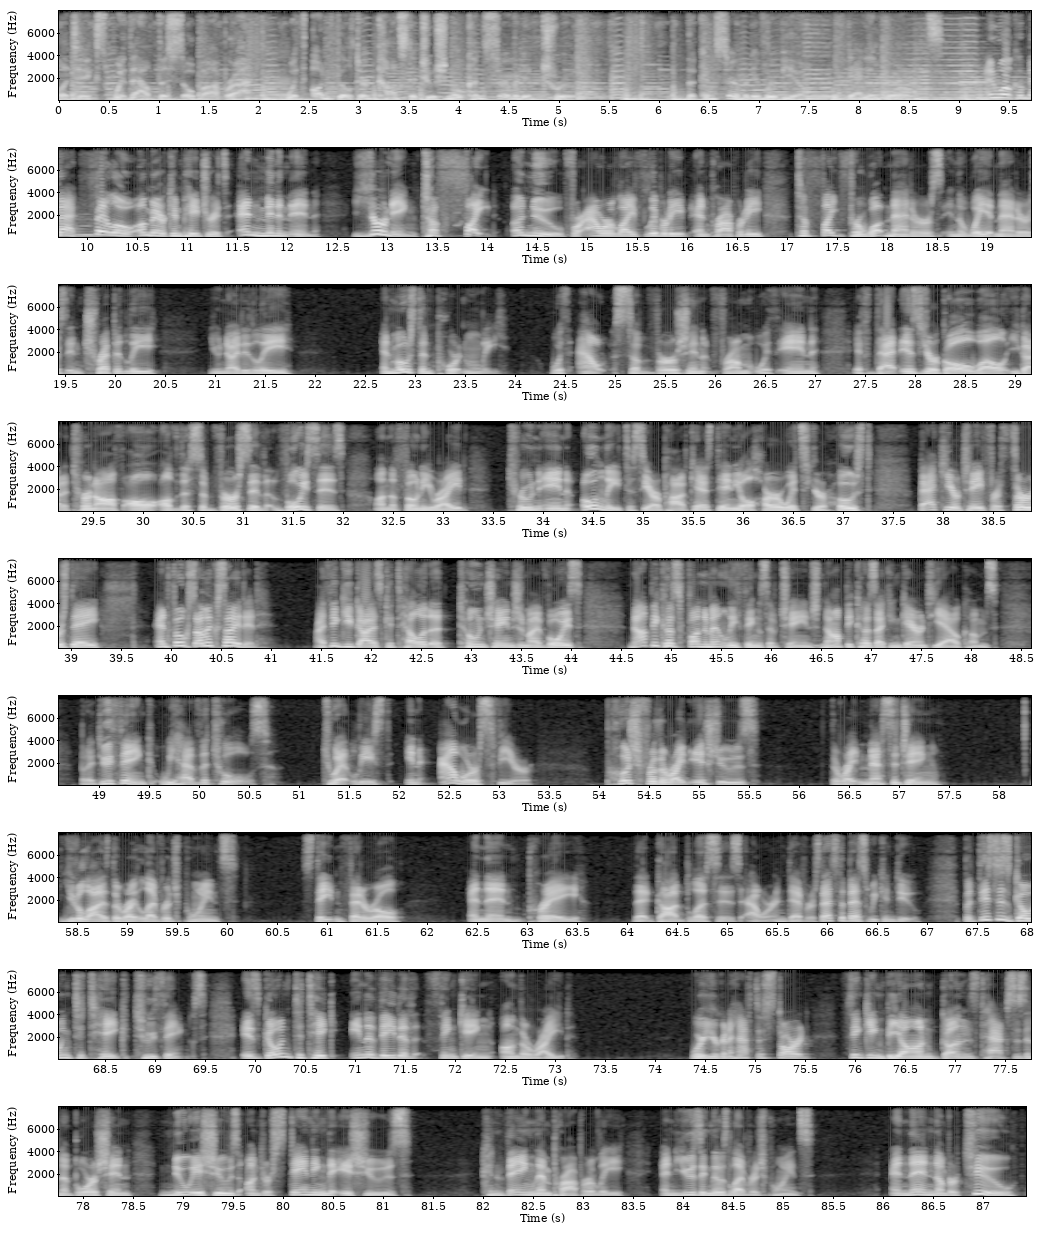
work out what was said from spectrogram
politics without the soap opera with unfiltered constitutional conservative truth. The Conservative Review with Daniel Horowitz. And welcome back, fellow American patriots and Minutemen, yearning to fight anew for our life, liberty, and property, to fight for what matters in the way it matters, intrepidly, unitedly, and most importantly, without subversion from within. If that is your goal, well, you got to turn off all of the subversive voices on the phony right. Tune in only to see our podcast. Daniel Horowitz, your host, back here today for Thursday. And folks, I'm excited. I think you guys could tell it a tone change in my voice, not because fundamentally things have changed, not because I can guarantee outcomes, but I do think we have the tools to at least in our sphere push for the right issues, the right messaging, utilize the right leverage points, state and federal, and then pray that God blesses our endeavors. That's the best we can do. But this is going to take two things. Is going to take innovative thinking on the right where you're going to have to start thinking beyond guns, taxes and abortion, new issues, understanding the issues, conveying them properly and using those leverage points. And then number 2,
